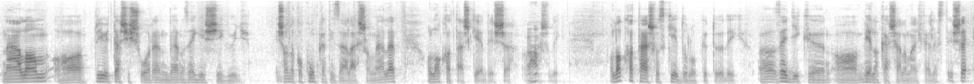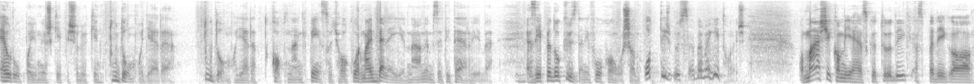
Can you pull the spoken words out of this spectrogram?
Nálam a prioritási sorrendben az egészségügy és annak a konkretizálása mellett a lakhatás kérdése a Aha. második. A lakhatáshoz két dolog kötődik. Az egyik a bérlakásállomány fejlesztése. Európai Uniós képviselőként tudom, hogy erre tudom, hogy erre kapnánk pénzt, hogyha a kormány beleírná a nemzeti tervébe. Ezért például küzdeni fog hangosan. Ott is Brüsszelben, meg itthon is. A másik, ami ehhez kötődik, az pedig a,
